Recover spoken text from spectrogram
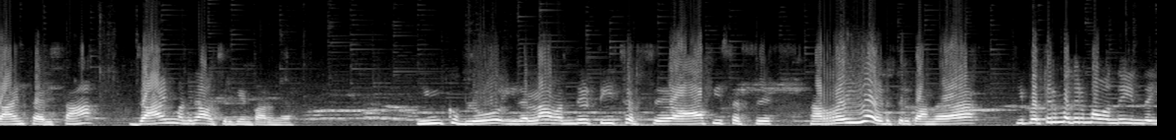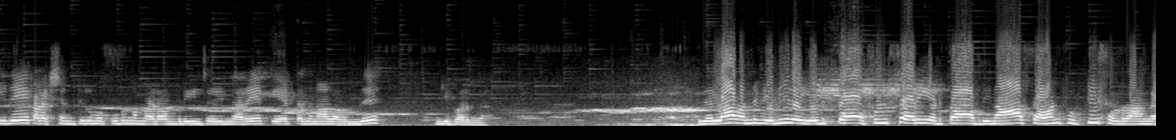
ஜாயின் சாரீஸ் தான். ஜாயின் பண்ணி தான் வச்சுருக்கேன் பாருங்கள் இங்கு ப்ளூ இதெல்லாம் வந்து டீச்சர்ஸு ஆஃபீஸர்ஸு நிறைய எடுத்திருக்காங்க. இப்போ திரும்ப திரும்ப வந்து இந்த இதே கலெக்ஷன் திரும்ப கொடுங்க மேடம் அப்படின்னு சொல்லி நிறைய கேட்டதுனால வந்து இங்கே பாருங்கள் இதெல்லாம் வந்து வெளியில் எடுத்தோம். ஃபுல் saree எடுத்தோம் அப்படின்னா செவன் ஃபிஃப்டி சொல்கிறாங்க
